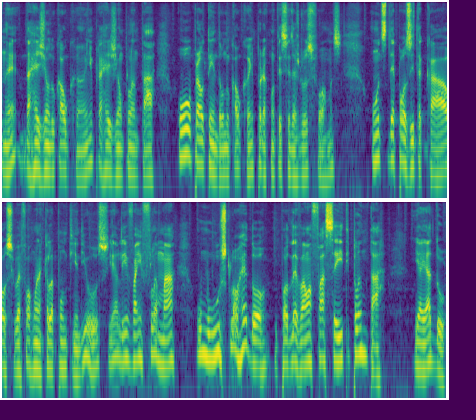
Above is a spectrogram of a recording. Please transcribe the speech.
né, da região do calcânio para a região plantar ou para o tendão do calcânio, pode acontecer das duas formas, onde se deposita cálcio, vai formando aquela pontinha de osso e ali vai inflamar o músculo ao redor e pode levar a uma faceite plantar e aí a dor.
